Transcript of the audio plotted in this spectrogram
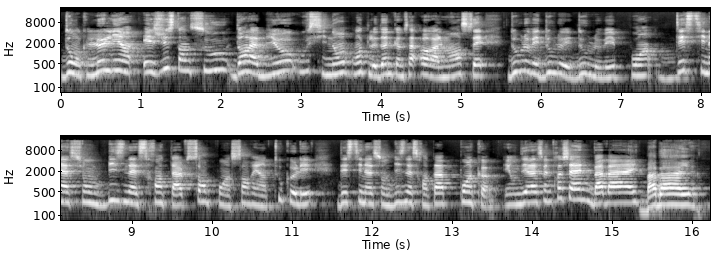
Donc le lien est juste en dessous dans la bio ou sinon on te le donne comme ça oralement, c'est www.destinationbusinessrentable sans point sans rien tout coller destinationbusinessrentable.com et on te dit à la semaine prochaine. Bye bye. Bye bye.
